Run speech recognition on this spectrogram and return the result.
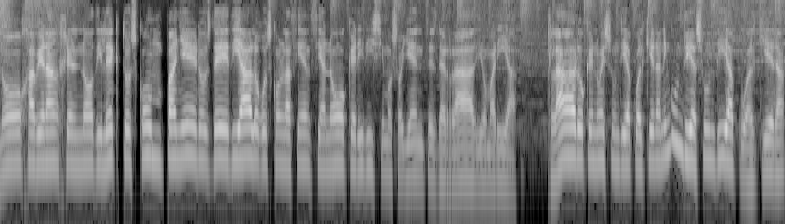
No, Javier Ángel, no, dilectos compañeros de diálogos con la ciencia, no, queridísimos oyentes de Radio María. Claro que no es un día cualquiera, ningún día es un día cualquiera,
